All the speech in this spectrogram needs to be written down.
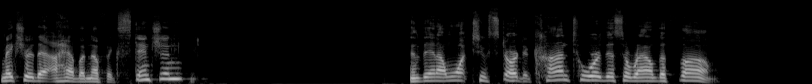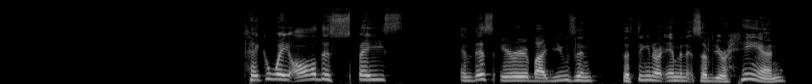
make sure that I have enough extension. And then I want to start to contour this around the thumb. Take away all this space in this area by using the thenar eminence of your hand.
